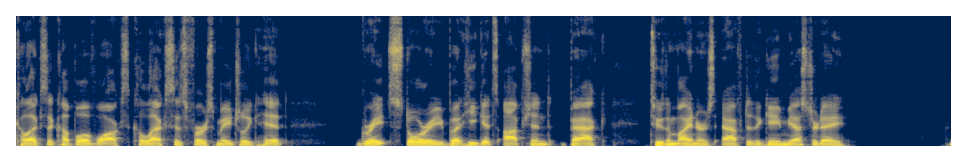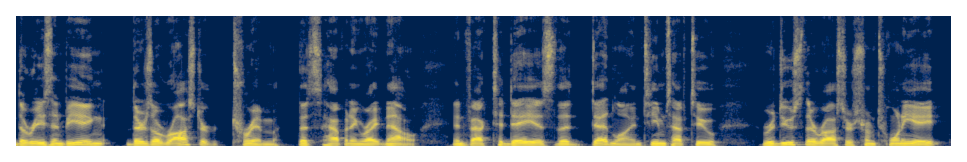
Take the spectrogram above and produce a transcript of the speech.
collects a couple of walks, collects his first major league hit. Great story, but he gets optioned back to the minors after the game yesterday. The reason being, there's a roster trim that's happening right now. In fact, today is the deadline. Teams have to reduce their rosters from 28,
